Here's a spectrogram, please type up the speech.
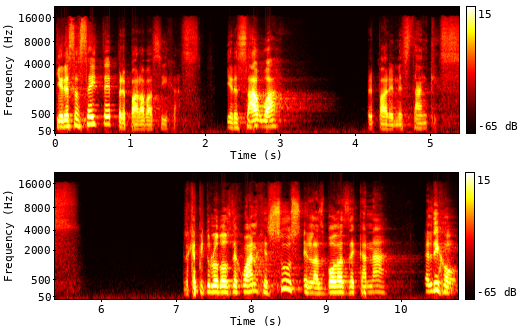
¿Quieres aceite? Prepara vasijas. ¿Quieres agua? Preparen estanques. El capítulo 2 de Juan, Jesús en las bodas de Caná. Él dijo,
